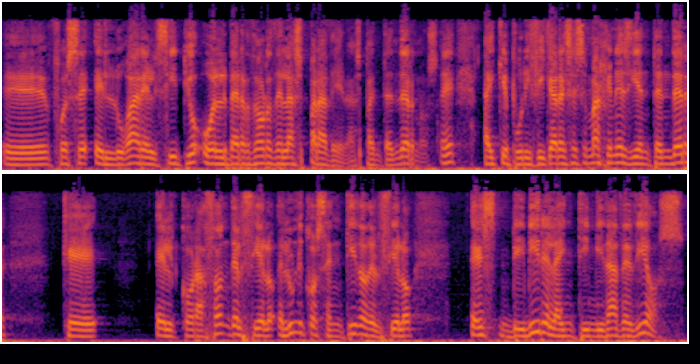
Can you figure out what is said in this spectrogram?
eh, fuese el lugar, el sitio o el verdor de las praderas, para entendernos. ¿eh? Hay que purificar esas imágenes y entender que el corazón del cielo, el único sentido del cielo, es vivir en la intimidad de Dios.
